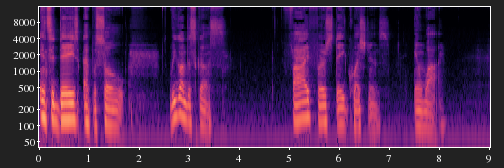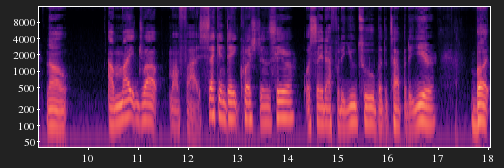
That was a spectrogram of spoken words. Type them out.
In today's episode, we're going to discuss five first date questions and why. Now, I might drop my five second date questions here or say that for the YouTube at the top of the year. But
